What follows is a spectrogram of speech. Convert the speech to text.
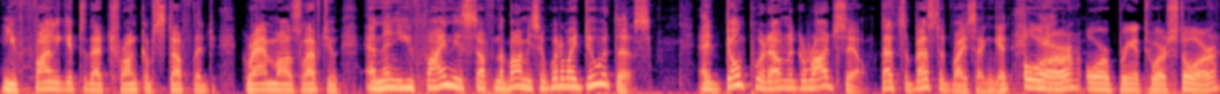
and you finally get to that trunk of stuff that grandma's left you, and then you find this stuff in the bottom. You say, "What do I do with this?" And don't put it out in a garage sale. That's the best advice I can get. Or or bring it to our store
